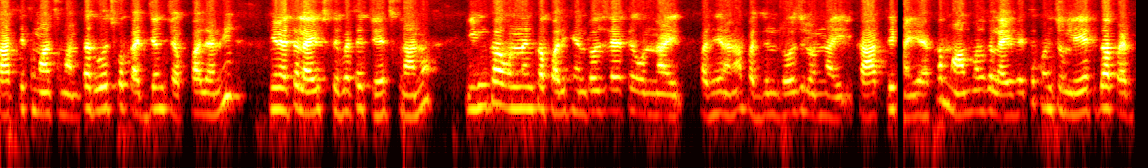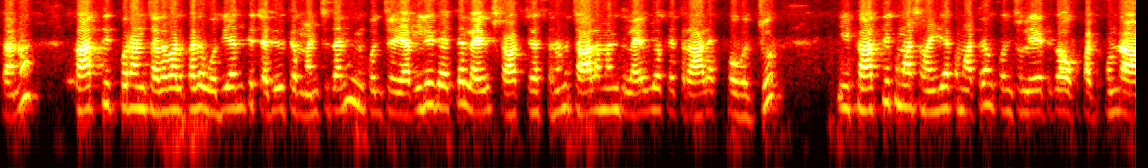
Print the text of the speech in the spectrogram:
కార్తీక మాసం అంతా రోజుకు ఒక అధ్యాయం చెప్పాలని నేనైతే లైవ్ స్ట్రీమ్ అయితే చేస్తున్నాను. ఇంకా ఉన్న ఇంకా పదిహేను రోజులు అయితే ఉన్నాయి. పదిహేను? పద్దెనిమిది రోజులు ఉన్నాయి. కార్తీక్ అయ్యాక మామూలుగా లైవ్ అయితే కొంచెం లేట్గా పెడతాను. కార్తీక్ పురాణం చదవాలి కదా ఉదయానికి చదివితే మంచిదని నేను కొంచెం ఎర్లీగా అయితే లైవ్ స్టార్ట్ చేస్తున్నాను. చాలా మంది లైవ్లోకి అయితే రాలేకపోవచ్చు. ఈ కార్తీక మాసం అయ్యాక మాత్రం కొంచెం లేట్గా ఒక పదకొండు ఆ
